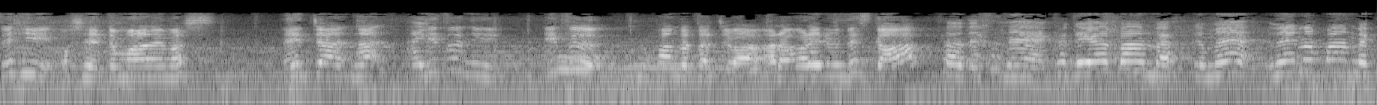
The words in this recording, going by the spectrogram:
ぜひ教えてもらいます。れんちゃんないつにいつパンダたちは現れるんですか？そうですね。かぐやパンダ含め上野パンダく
